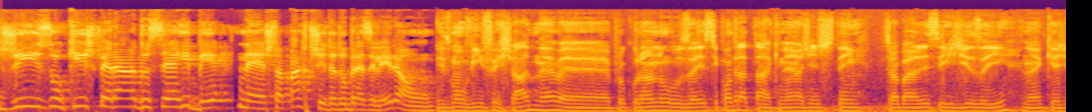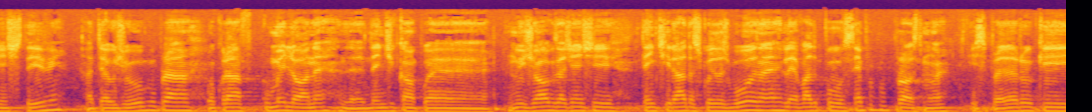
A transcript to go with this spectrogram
diz o que esperar do CRB nesta partida do Brasileirão. Eles vão vir fechado, né? É, procurando usar esse contra-ataque, né? A gente tem trabalhado esses dias aí, né? Que a gente teve até o jogo para procurar o melhor, né? É, dentro de campo. É, nos jogos a gente tem tirado as coisas boas, né? Levado por, sempre pro próximo, né? Espero que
